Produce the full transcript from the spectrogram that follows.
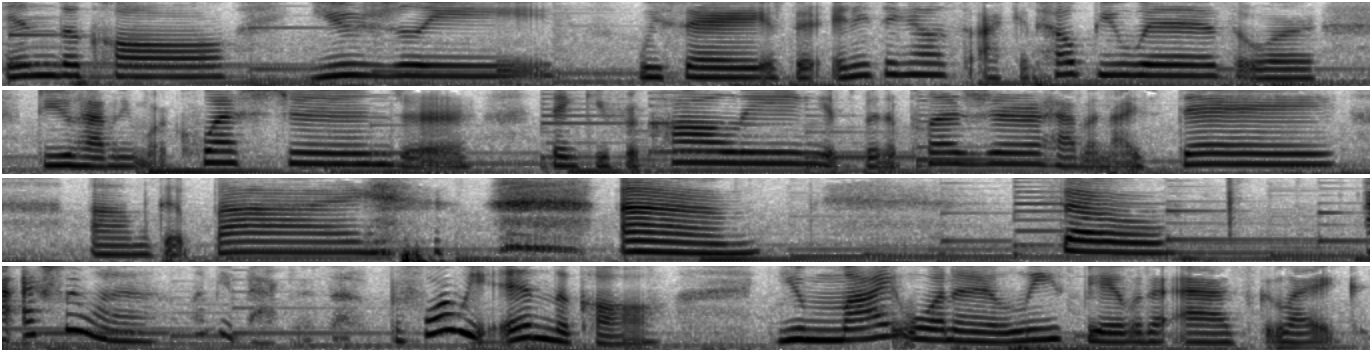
end the call, usually we say, Is there anything else I can help you with? Or do you have any more questions? Or thank you for calling. It's been a pleasure. Have a nice day. Um, goodbye. um, so, I actually want to let me back this up. Before we end the call, you might want to at least be able to ask like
